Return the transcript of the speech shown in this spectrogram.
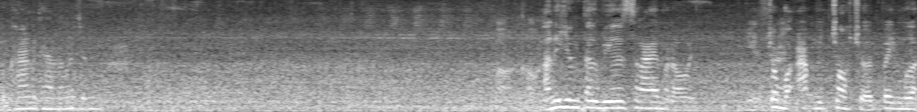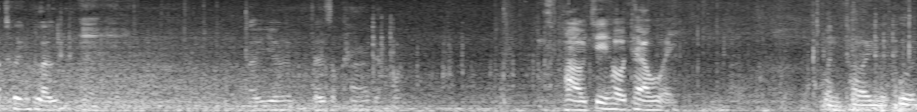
សំខាន់នៅខាងហ្នឹងអញ្ចឹងបើខំអានេះយើងទៅវាលស្រែ100វាចុះបើអាប់វាចោះច្រើនពេកមើលអត់ឃើញផ្លូវអឺហើយយើងទៅសុខាទៅគាត់ 跑去 hotel 回。mình thôi mình quên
